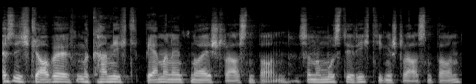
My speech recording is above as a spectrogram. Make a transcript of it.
Also ich glaube, man kann nicht permanent neue Straßen bauen, sondern man muss die richtigen Straßen bauen.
